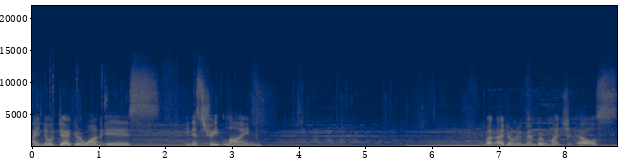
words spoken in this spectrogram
I know dagger one is in a straight line. But I don't remember much else.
